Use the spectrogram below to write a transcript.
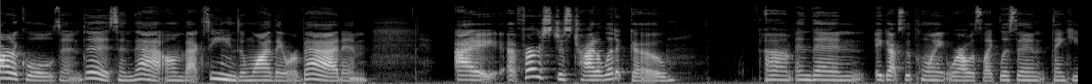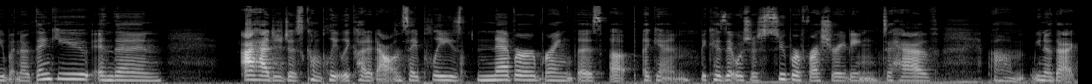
articles and this and that on vaccines and why they were bad. And I, at first, just try to let it go. Um, and then it got to the point where I was like, listen, thank you, but no thank you. And then I had to just completely cut it out and say, please never bring this up again because it was just super frustrating to have, um, you know, that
